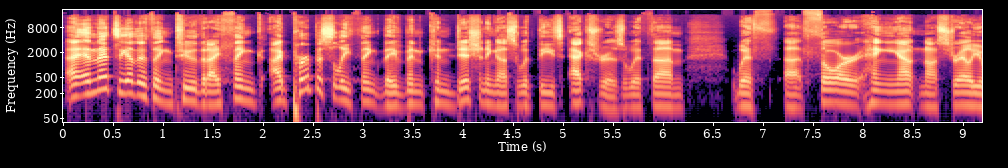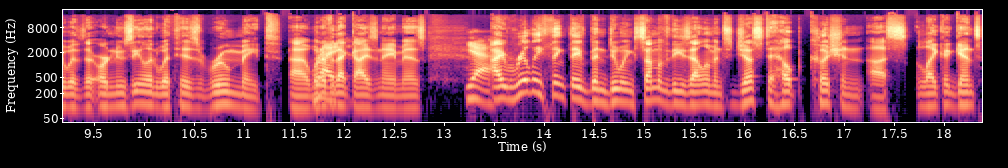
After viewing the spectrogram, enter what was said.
And that's the other thing too that I think I purposely think they've been conditioning us with these extras with um with uh, Thor hanging out in Australia with or New Zealand with his roommate, uh, whatever Right. that guy's name is. Yeah. I really think they've been doing some of these elements just to help cushion us, like against.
